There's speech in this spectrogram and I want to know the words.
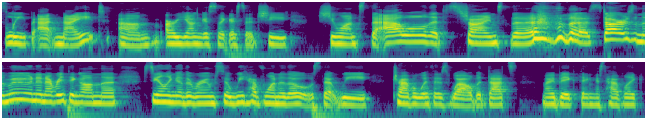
sleep at night. Um, our youngest, like I said, she she wants the owl that shines the the stars and the moon and everything on the ceiling of the room. So we have one of those that we travel with as well. But that's my big thing is have like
